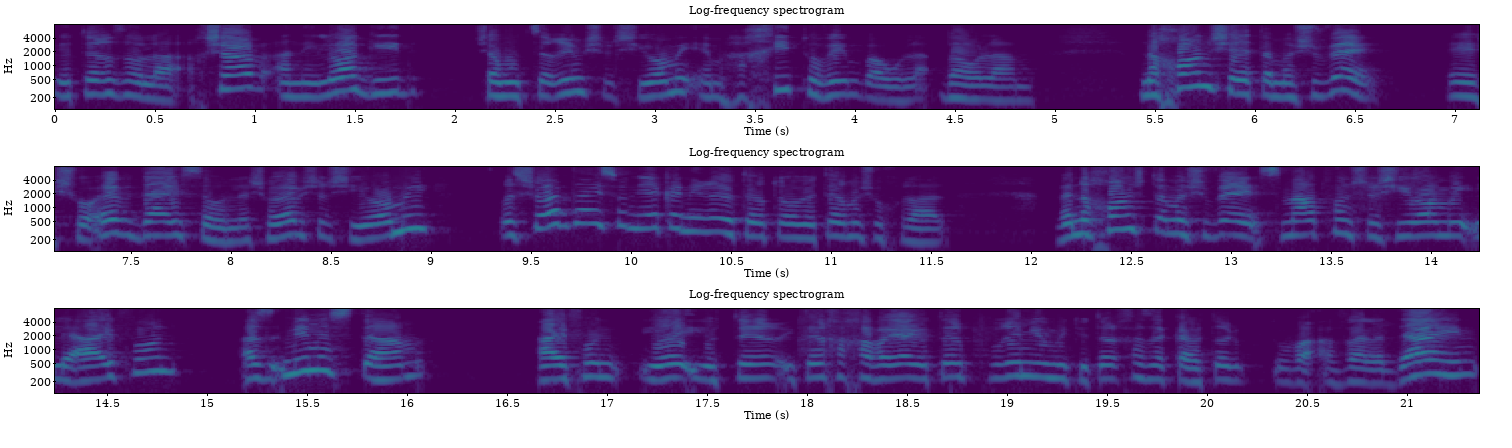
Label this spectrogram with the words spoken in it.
יותר זולה. עכשיו אני לא אגיד שהמוצרים של שיומי הם הכי טובים בעולם. נכון שאתה משווה אה, שואב דייסון לשואב של שיומי אז שואב דייסון יהיה כנראה יותר טוב יותר משוכלל. ונכון שאתה משווה סמארטפון של שיומי לאייפון אז מן הסתם אייפון יהיה יותר ייתן לך חוויה יותר פרימיומית יותר חזקה יותר טובה. אבל עדיין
